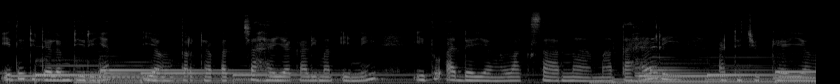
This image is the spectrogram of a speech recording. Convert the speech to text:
itu di dalam dirinya yang terdapat cahaya kalimat ini itu ada yang laksana matahari, ada juga yang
